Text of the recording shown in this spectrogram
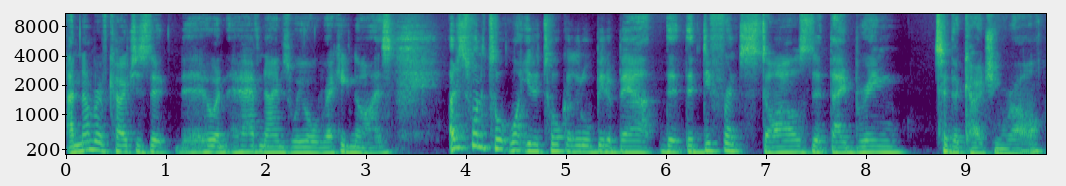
A number of coaches that who, are, who have names we all recognise. I just want to talk. Want you to talk a little bit about the the different styles that they bring to the coaching role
